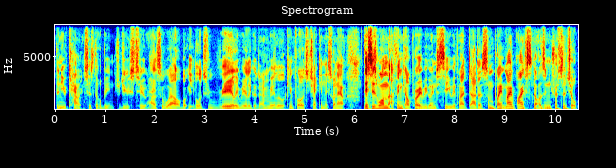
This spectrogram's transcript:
the new characters that will be introduced to as well. But it looks really really good. I'm really looking forward to checking this one out. This is one that I think I'll probably be going to see with my dad at some point. My wife's not as interested. She'll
